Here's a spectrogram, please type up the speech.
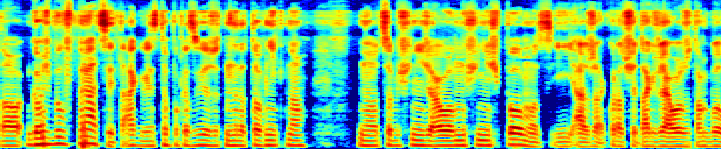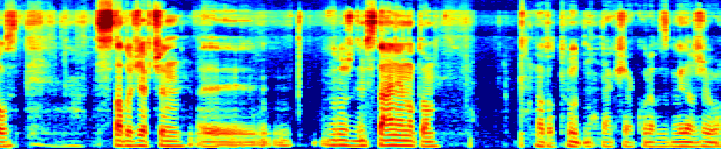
No, gość był w pracy, tak, więc to pokazuje, że ten ratownik, no, no co by się nie działo, on musi nieść pomoc. I a że akurat się tak działo, że tam było stado dziewczyn yy, w różnym stanie, no to, no to trudno, tak się akurat wydarzyło.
